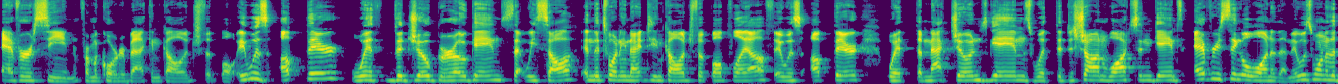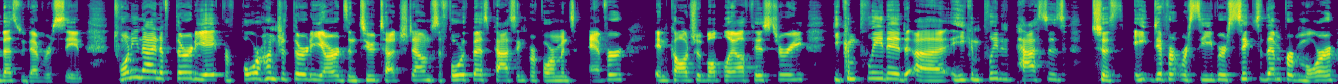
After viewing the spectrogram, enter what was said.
ever seen from a quarterback in college football. It was up there with the Joe Burrow games that we saw in the 2019 college football playoff. It was up there with the Mac Jones games, with the Deshaun Watson games, every single one of them. It was one of the best we've ever seen. 29 of 38 for 430 yards and two touchdowns, the fourth best passing performance ever in college football playoff history. He completed uh, he completed passes to eight different receivers, six of them for more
